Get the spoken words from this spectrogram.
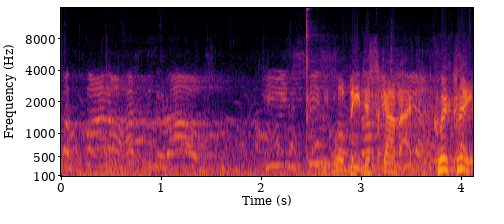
The pharaoh has been aroused. He insists. He will be discovered. Quickly!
